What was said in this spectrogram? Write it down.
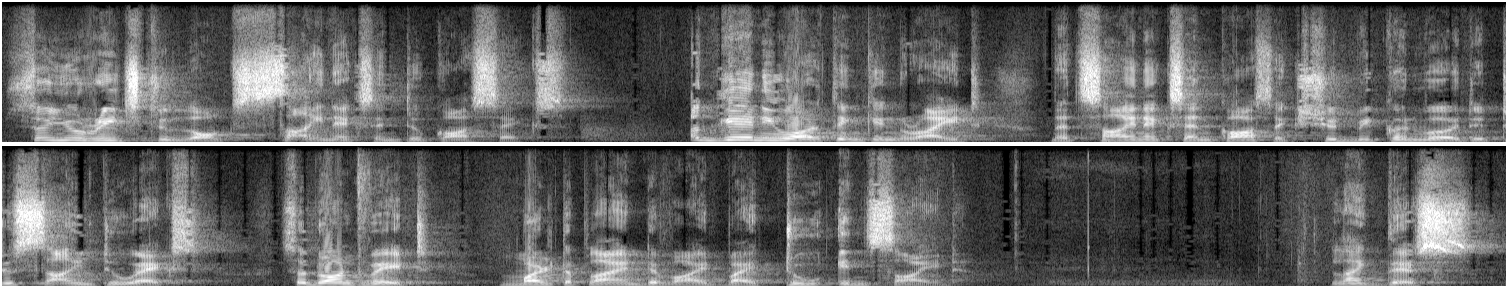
So you reach to log sine x into cos x. Again you are thinking right that sine x and cos x should be converted to sine 2x. So don't wait, multiply and divide by 2 inside. Like this.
